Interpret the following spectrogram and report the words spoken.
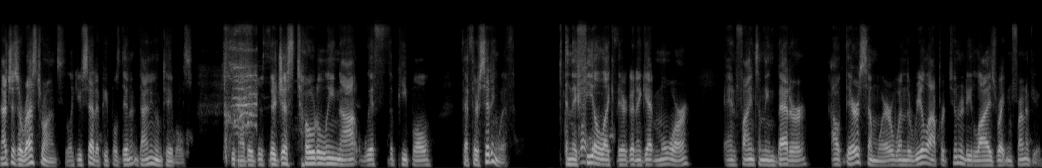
not just at restaurants, like you said, at people's dinner, dining room tables. You know, they're just they're just totally not with the people that they're sitting with and they feel like they're going to get more and find something better out there somewhere when the real opportunity lies right in front of you.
